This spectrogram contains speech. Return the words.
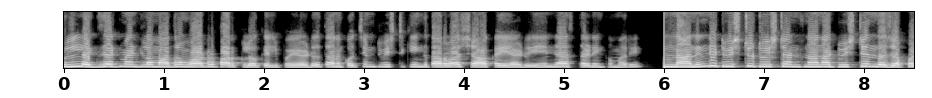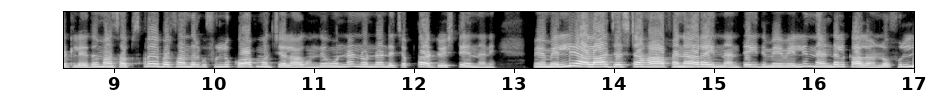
ఫుల్ ఎక్సైట్మెంట్లో మాత్రం వాటర్ పార్క్లోకి వెళ్ళిపోయాడు. తనకు వచ్చిన ట్విస్ట్కి ఇంక తర్వాత షాక్ అయ్యాడు. ఏం చేస్తాడు ఇంకా మరి? నా నుండి ట్విస్ట్ ట్విస్ట్ అంటున్నాను. ఆ ట్విస్ట్ ఏందో చెప్పట్లేదు. మా సబ్స్క్రైబర్స్ అందరికి ఫుల్ కోపం వచ్చేలాగుంది. ఉండండి ఉండండి చెప్తా ఆ ట్విస్ట్ ఏందని. మేము వెళ్ళి అలా జస్ట్ హాఫ్ అన్ అవర్ అయిందంటే ఇది మేము వెళ్ళింది ఎండల కాలంలో ఫుల్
